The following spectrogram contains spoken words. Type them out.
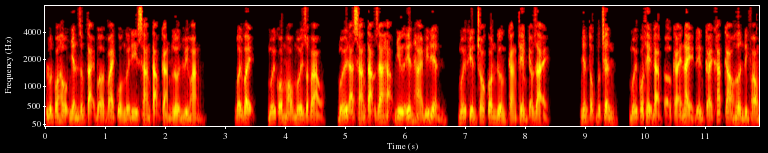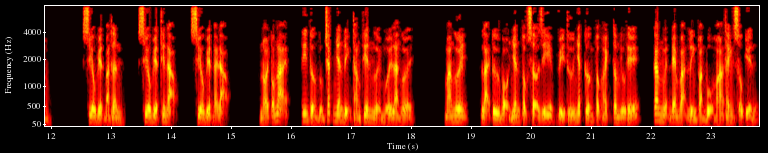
luôn có hậu nhân giống tại bờ vai của ngươi đi sáng tạo càng lớn huy hoàng. Bởi vậy, mới có máu mới rót vào, mới đã sáng tạo ra hạo như yên hải bí điện, mới khiến cho con đường càng thêm kéo dài. Nhân tộc bước chân mới có thể đạp ở cái này đến cái khác cao hơn đỉnh phong. Siêu việt bản thân, siêu việt thiên đạo, siêu việt đại đạo. Nói tóm lại, tin tưởng vững chắc nhân định thắng thiên người mới là người mà ngươi lại từ bỏ nhân tộc sở dĩ vì thứ nhất cường tộc hạch tâm ưu thế cam nguyện đem vạn linh toàn bộ hóa thành sâu kiến.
